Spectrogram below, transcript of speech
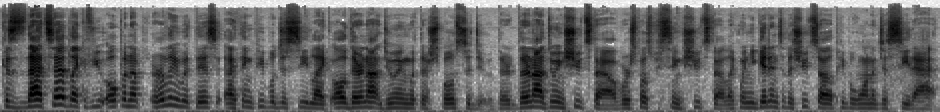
Because that said, like if you open up early with this, I think people just see like, oh, they're not doing what they're supposed to do. They're they're not doing shoot style. We're supposed to be seeing shoot style. Like when you get into the shoot style, people want to just see that.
